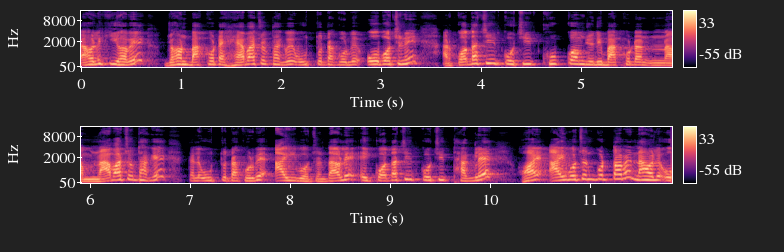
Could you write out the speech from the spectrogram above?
তাহলে কি হবে? যখন বাক্যটা হ্যাবাচক থাকবে, উত্তরটা করবে ও বচনে, আর কদাচিৎ কচিত খুব কম যদি বাক্যটা নাবাচক থাকে, তাহলে উত্তরটা করবে আই বচন। তাহলে এই কদাচিৎ কচিত থাকলে হয় আই বচন করতে হবে, না হলে ও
